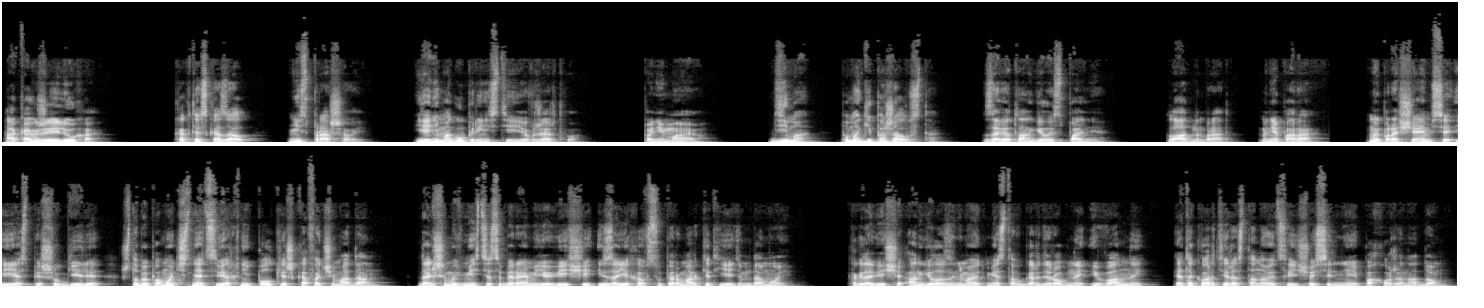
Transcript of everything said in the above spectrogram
А как же Илюха? Как ты сказал, не спрашивай. Я не могу принести ее в жертву. Понимаю. Дима, помоги, пожалуйста. Зовет ангел из спальни. Ладно, брат, мне пора. Мы прощаемся, и я спешу к Геле, чтобы помочь снять с верхней полки шкафа чемодан. Дальше мы вместе собираем ее вещи и, заехав в супермаркет, едем домой. Когда вещи ангела занимают место в гардеробной и ванной, эта квартира становится еще сильнее похожа на дом.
